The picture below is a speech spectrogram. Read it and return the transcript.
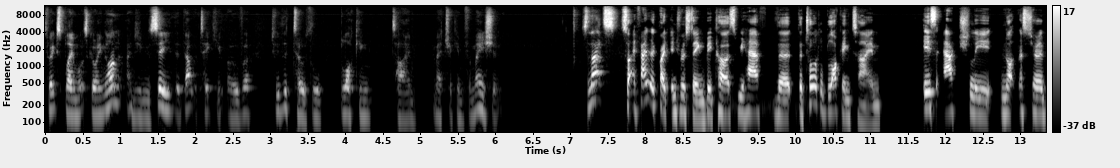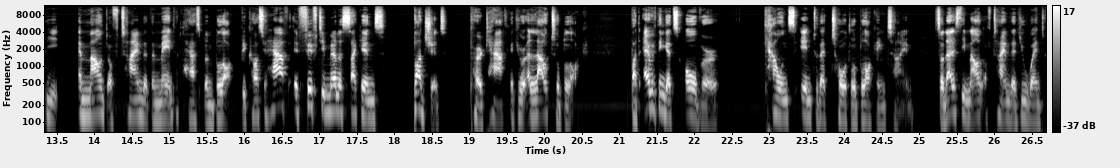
to explain what's going on. And you can see that that would take you over to the total blocking time metric information. So that's so I find it quite interesting because we have the the total blocking time is actually not necessarily the amount of time that the main thread has been blocked because you have a 50 milliseconds budget per task that you're allowed to block. But everything that's over counts into that total blocking time. So that is the amount of time that you went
